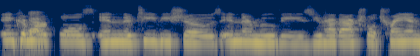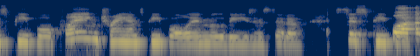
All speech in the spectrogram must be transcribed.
in commercials yeah. in their tv shows in their movies you have actual trans people playing trans people in movies instead of cis people well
